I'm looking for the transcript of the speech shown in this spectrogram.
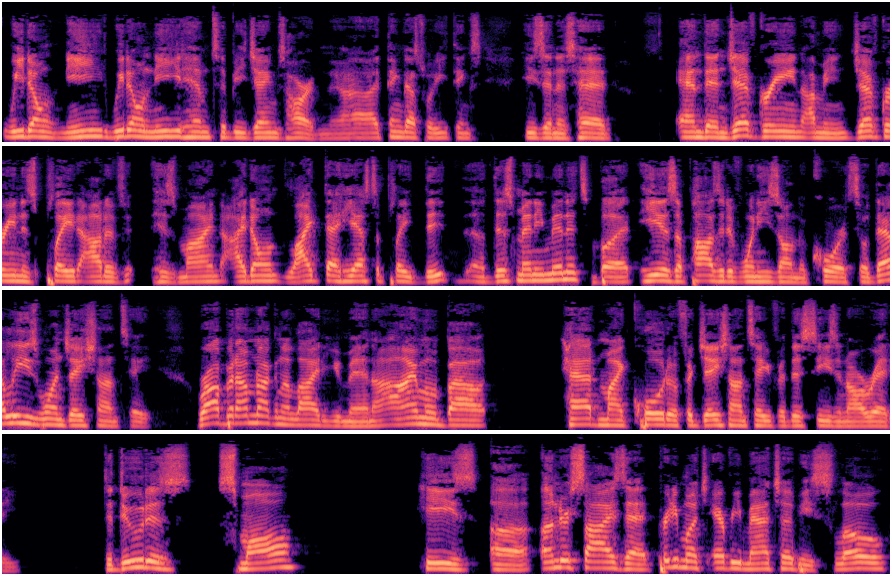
we don't need. We don't need him to be James Harden. I think that's what he thinks he's in his head. And then Jeff Green, I mean, Jeff Green is played out of his mind. I don't like that he has to play th- uh, this many minutes, but he is a positive when he's on the court. So that leaves one Jae'Sean Tate. Robert, I'm not going to lie to you, man. I'm about had my quota for Jae'Sean Tate for this season already. The dude is small. He's uh, undersized at pretty much every matchup. He's slow.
